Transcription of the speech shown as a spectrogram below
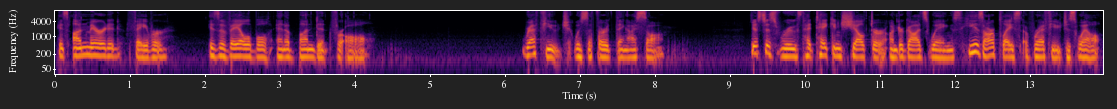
his unmerited favor is available and abundant for all. Refuge was the third thing I saw. Just as Ruth had taken shelter under God's wings, He is our place of refuge as well.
